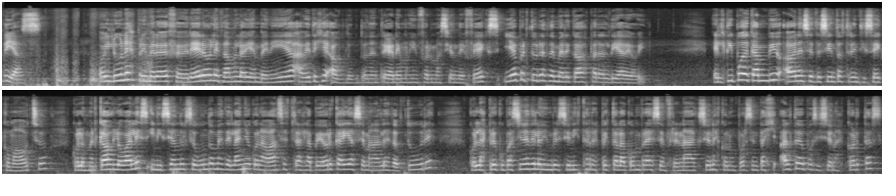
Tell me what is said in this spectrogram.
días. Hoy lunes 1 de febrero les damos la bienvenida a BTG Outlook, donde entregaremos información de FEX y aperturas de mercados para el día de hoy. El tipo de cambio abre en 736,8, con los mercados globales iniciando el segundo mes del año con avances tras la peor caída semanal desde octubre, con las preocupaciones de los inversionistas respecto a la compra desenfrenada de acciones con un porcentaje alto de posiciones cortas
